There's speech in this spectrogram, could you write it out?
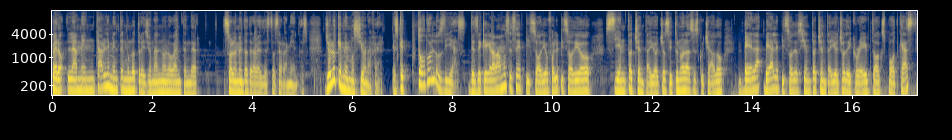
Pero lamentablemente el mundo tradicional no lo va a entender solamente a través de estas herramientas. Yo lo que me emociona, Fer, es que todos los días, desde que grabamos ese episodio, fue el episodio 188, si tú no lo has escuchado, ve, la- ve al episodio 188 de Crave Talks Podcast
